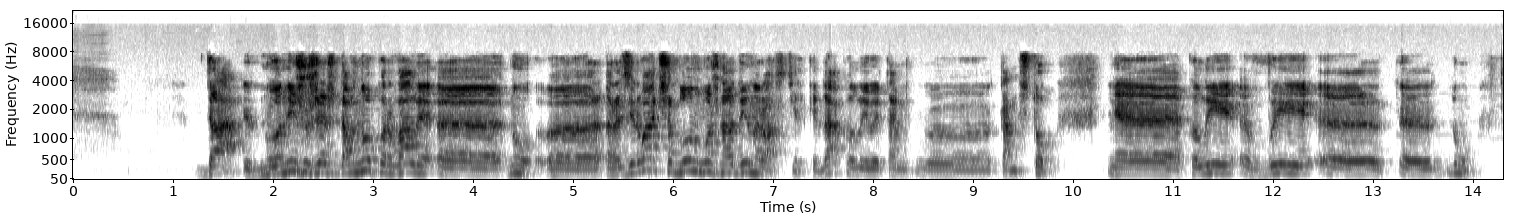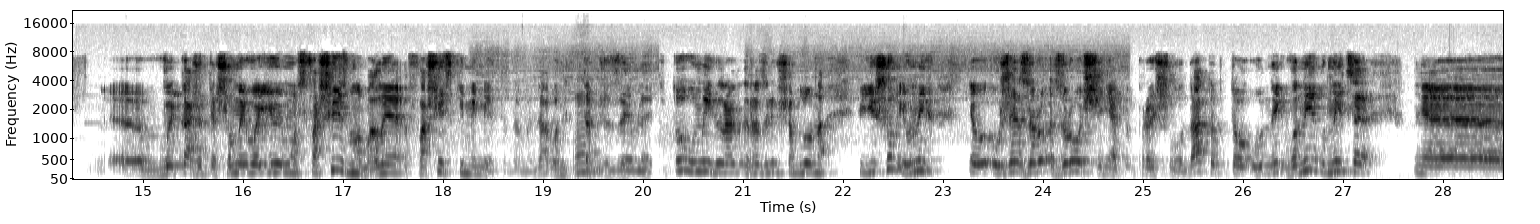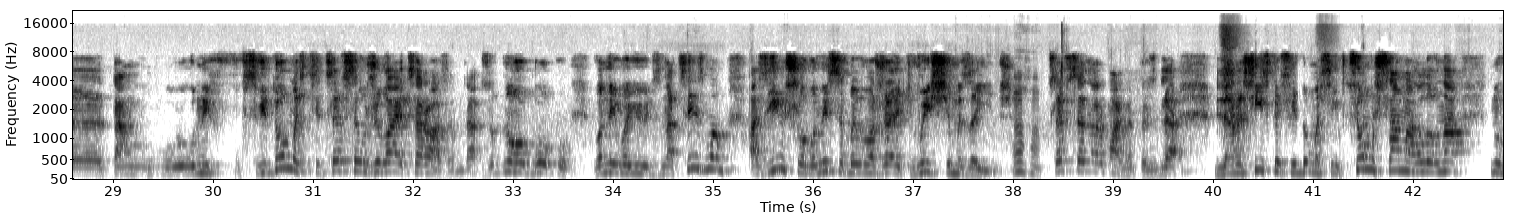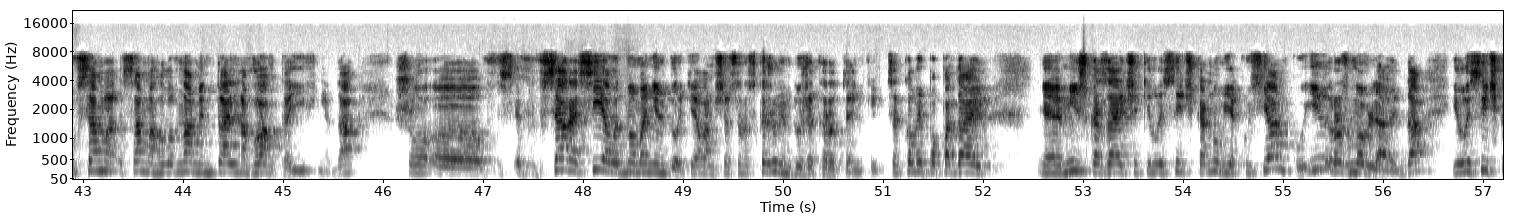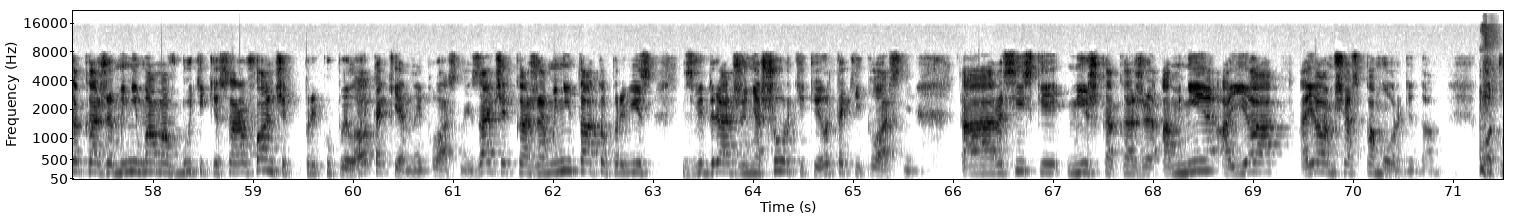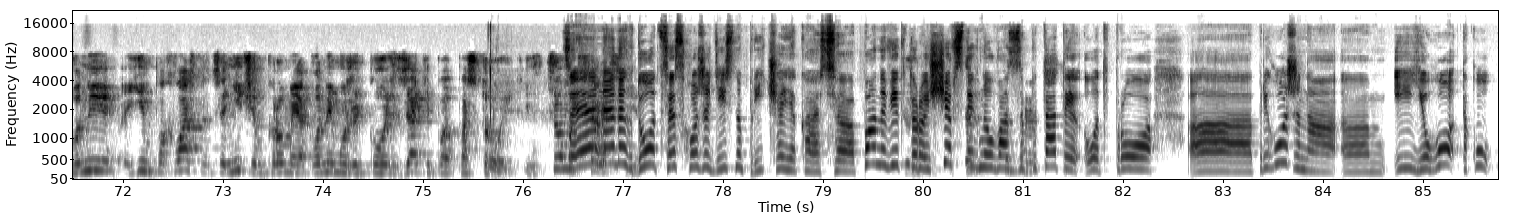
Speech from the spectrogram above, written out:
Да, ну вони ж уже ж давно порвали. Е, ну е, розірвати шаблон можна один раз тільки, да, коли ви там е, там стоп. Е, коли ви е, е, ну. е, Ви кажете, що ми воюємо з фашизмом, але фашистськими методами, да? вони Мгм. так же заявляють. То у них розрив шаблона підійшов, і у них вже зро- зрощення пройшло. Да? Тобто у них, вони, вони це е, там у них в свідомості це все вживається разом. Да? З одного боку вони воюють з нацизмом, а з іншого вони себе вважають вищими за інших. Мгм. Це все нормально. Тобто для, для російської свідомості. І в цьому ж сама головна, ну сама, сама головна ментальна вавка їхня. Да? Що е, вся Росія в одному анекдоті. Я вам зараз розкажу, він дуже коротенький. Це коли попадають. Е, Мішка, зайчик і лисичка ну, в якусь ямку і розмовляють. Да? І лисичка каже: мені мама в бутіки сарафанчик прикупила, отакенний, класний. Зайчик каже: мені тато привіз з відрядження шортики, отакі класні. А російський мішка каже: А мені, а я, а я вам зараз по морді дам. От вони їм похвастаться нічим, крім як вони можуть когось взяти і по- построїти. І в цьому Це не анекдот, є. це схоже дійсно притча якась. Пане Вікторе, ще встигну у вас це запитати от про е, Пригожина е, і його таку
